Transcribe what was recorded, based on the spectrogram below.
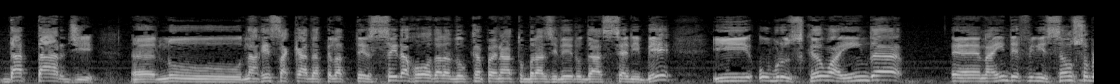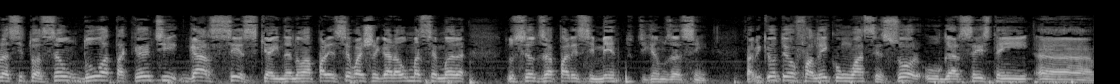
da tarde, uh, no, na ressacada pela terceira rodada do Campeonato Brasileiro da Série B. E o Bruscão ainda é, na indefinição sobre a situação do atacante Garcês, que ainda não apareceu, vai chegar a uma semana do seu desaparecimento, digamos assim. Sabe que ontem eu falei com um assessor, o Garcês tem. Ah,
